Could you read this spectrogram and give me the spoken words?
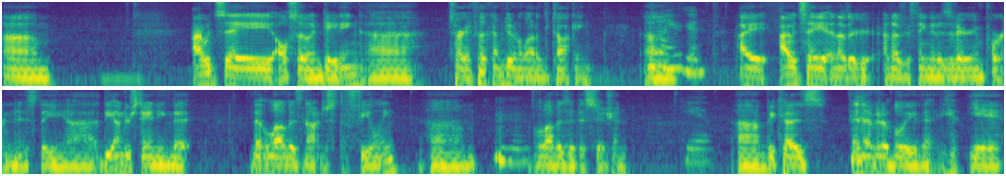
Um I would say also in dating, uh, Sorry, I feel like I'm doing a lot of the talking. Um, no, you're good. I, I would say another another thing that is very important is the uh, the understanding that that love is not just a feeling. Um, mm-hmm. Love is a decision. Yeah. Um, because inevitably that yeah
